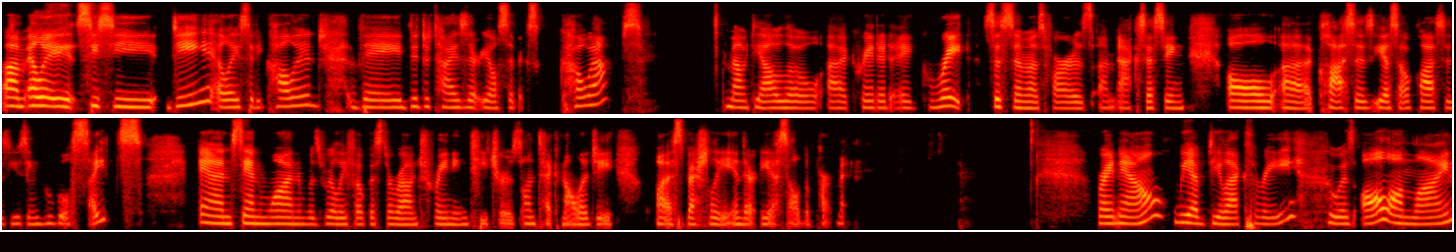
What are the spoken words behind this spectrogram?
Um, LACCD, LA City College, they digitized their EL Civics COAAPs. Mount Diablo uh, created a great system as far as um, accessing all uh, classes, ESL classes using Google Sites. And San Juan was really focused around training teachers on technology, uh, especially in their ESL department. Right now, we have DLAC 3, who is all online.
